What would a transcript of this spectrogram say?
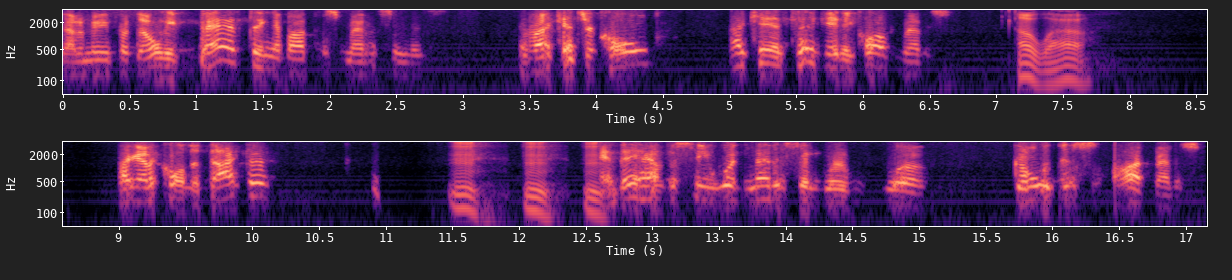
You know what I mean? But the only bad thing about this medicine is if I catch a cold, I can't take any cough medicine. Oh wow. I got to call the doctor, Mm. Mm. Mm. and they have to see what medicine will, will go with this heart medicine.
